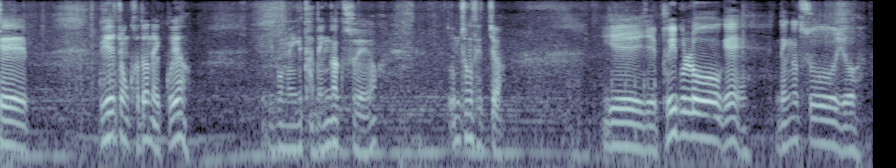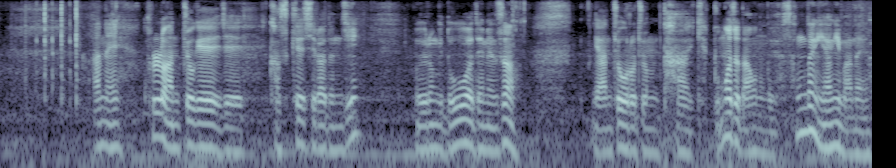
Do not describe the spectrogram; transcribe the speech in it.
이렇게 위에 좀 걷어냈고요. 여기 보면 이게 다 냉각수예요. 엄청 샜죠. 이게 이제 V 블록에 냉각수 요 안에 쿨러 안쪽에 이제 가스켓이라든지 뭐 이런 게 노후화 되면서 이 안쪽으로 좀 다 이렇게 뿜어져 나오는 거예요. 상당히 양이 많아요. 하,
